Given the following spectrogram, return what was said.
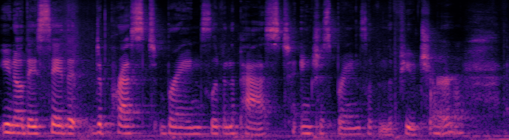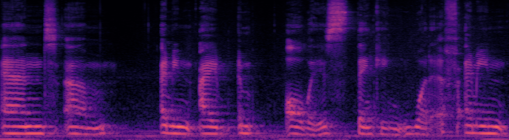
you know, they say that depressed brains live in the past, anxious brains live in the future. And um, I mean, I am always thinking, what if? I mean,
